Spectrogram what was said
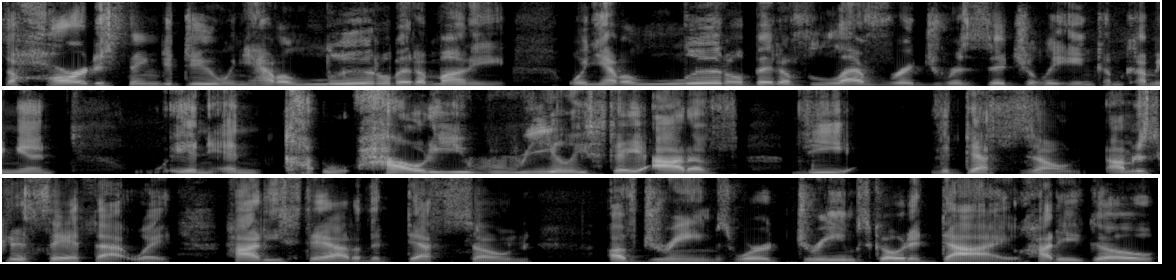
The hardest thing to do when you have a little bit of money when you have a little bit of leverage residually income coming in and and how do you really stay out of the the death zone i'm just going to say it that way how do you stay out of the death zone of dreams where dreams go to die how do you go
